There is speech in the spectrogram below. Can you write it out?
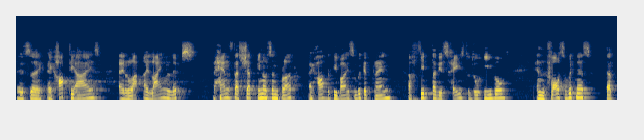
it's a, a haughty eyes, a, li- a lying lips, a hands that shed innocent blood, a heart that devises wicked plan, a feet that is haste to do evil, and false witness that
